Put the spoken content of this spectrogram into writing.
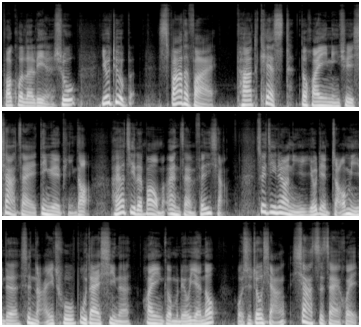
包括了脸书、YouTube、Spotify、Podcast 都欢迎您去下载订阅频道，还要记得帮我们按赞分享。最近让你有点着迷的是哪一出布袋戏呢？欢迎给我们留言哦。我是周翔，下次再会。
